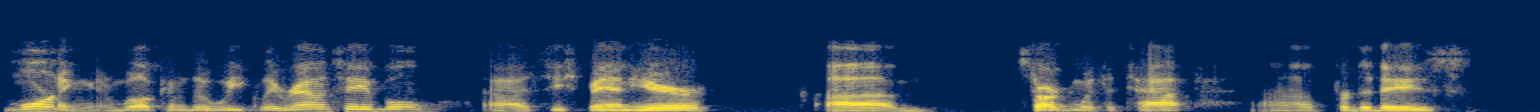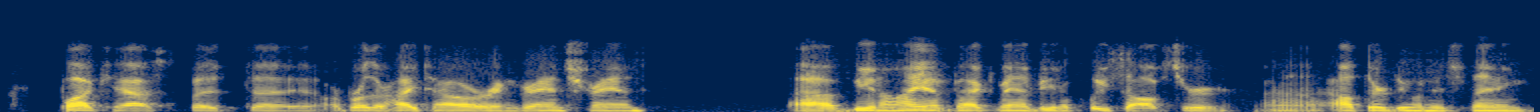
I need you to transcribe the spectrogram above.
morning and welcome to the weekly roundtable. Uh, C-SPAN here, um, starting with the tap uh, for today's podcast. But uh, our brother Hightower in Grand Strand, uh, being a high impact man, being a police officer uh, out there doing his thing,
